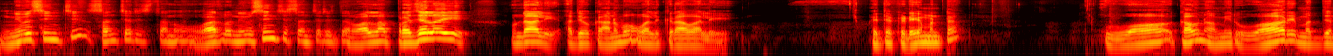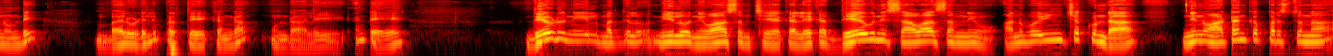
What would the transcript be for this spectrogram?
నివసించి సంచరిస్తాను. వారిలో నివసించి సంచరిస్తాను. వాళ్ళ ప్రజలై ఉండాలి. అది ఒక అనుభవం వాళ్ళకి రావాలి. అయితే అక్కడ ఏమంట? వా కావున మీరు వారి మధ్య నుండి బయలువెడలి ప్రత్యేకంగా ఉండాలి. అంటే దేవుడు నీ మధ్యలో నీలో నివాసం చేయక లేక దేవుని సావాసం నీవు అనుభవించకుండా నిన్ను ఆటంకపరుస్తున్న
